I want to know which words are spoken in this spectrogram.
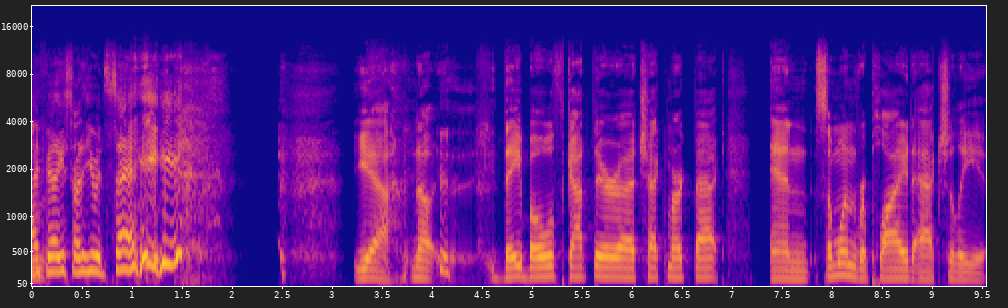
I feel like that's what he would say. yeah, no, they both got their uh, check mark back, and someone replied actually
